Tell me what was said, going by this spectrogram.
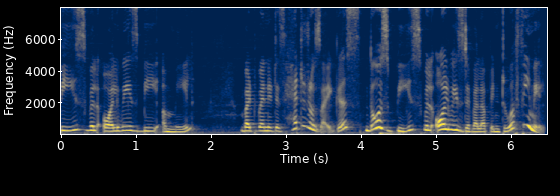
bees will always be a male. But when it is heterozygous, those bees will always develop into a female.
